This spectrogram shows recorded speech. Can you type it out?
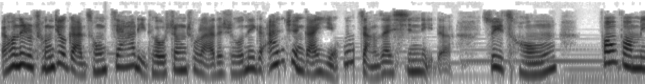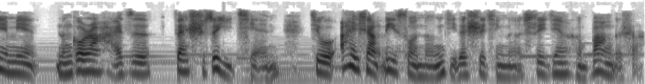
然后那种成就感从家里头生出来的时候，那个安全感也会长在心里的。所以从方方面面能够让孩子。在十岁以前就爱上力所能及的事情呢，是一件很棒的事儿。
